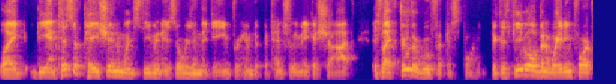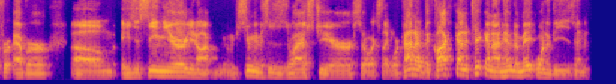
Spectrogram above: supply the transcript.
like the anticipation when Steven Izzo was in the game for him to potentially make a shot is like through the roof at this point because people have been waiting for it forever. Um, he's a senior, you know, I'm assuming this is his last year. So it's like we're kind of the clock's kind of ticking on him to make one of these. And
